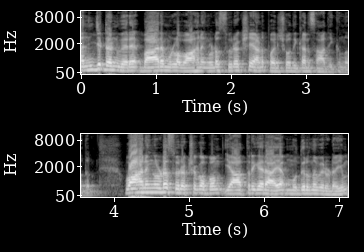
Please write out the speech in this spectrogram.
അഞ്ച് ടൺ വരെ ഭാരമുള്ള വാഹനങ്ങളുടെ സുരക്ഷയാണ് പരിശോധിക്കാൻ സാധിക്കുന്നത്. വാഹനങ്ങളുടെ സുരക്ഷയ്ക്കൊപ്പം യാത്രികരായ മുതിർന്നവരുടെയും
